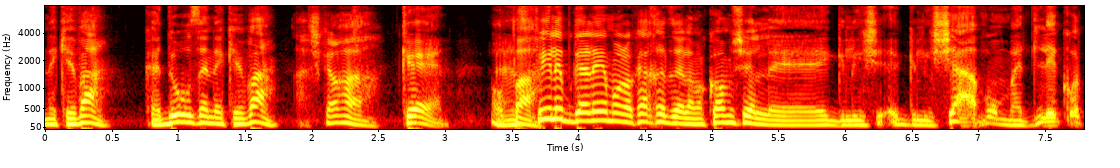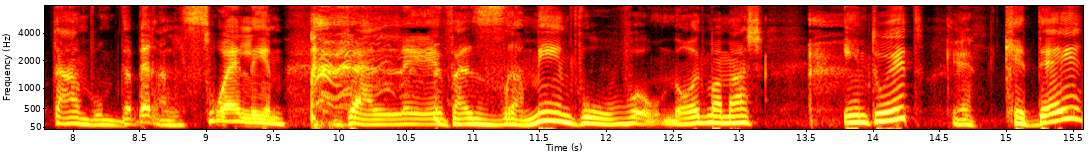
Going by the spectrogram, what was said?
נקבה, כדור זה נקבה. אשכרה. כן. הופה. אז פיליפ גלים הוא לקח את זה למקום של אה, גליש, גלישה והוא מדליק אותם והוא מדבר על סוולים ועל, אה, ועל זרמים והוא, והוא מאוד ממש אינטואיט. כן. כדי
